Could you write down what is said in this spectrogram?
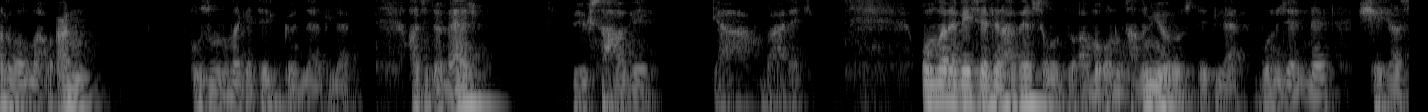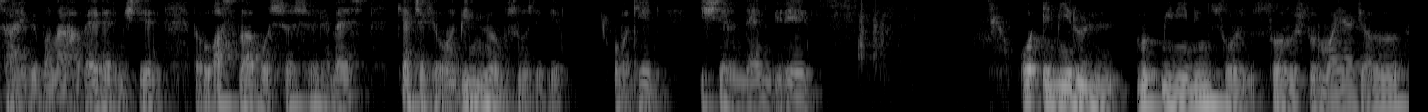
radıyallahu an huzuruna getir gönderdiler. Hazreti Ömer büyük sahabe ya mübarek. Onlara Veysel'den haber sordu ama onu tanımıyoruz dediler. Bunun üzerine şeriat sahibi bana haber vermiştir ve o asla boş söz söylemez. Gerçekten onu bilmiyor musunuz dedi. O vakit işlerinden biri o emirül mümininin sor, soruşturmayacağı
